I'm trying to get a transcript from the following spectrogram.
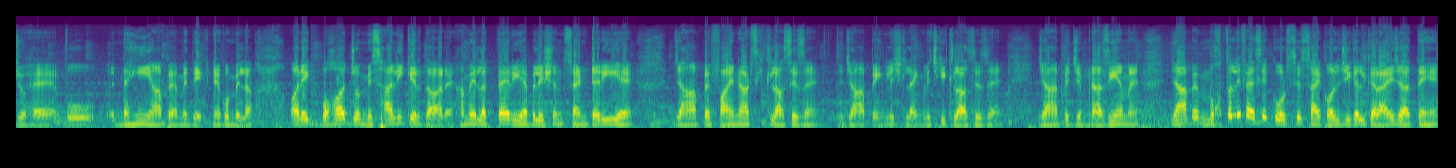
जो है, वो नहीं यहाँ पे हमें देखने को मिला। और एक बहुत जो मिसाली किरदार है, हमें लगता है रिहेबिलेशन सेंटर ही है, जहाँ पे फ़ाइन आर्ट्स की क्लासेस हैं, जहाँ पे इंग्लिश लैंग्वेज की क्लासेस हैं, जहाँ पे जिमनाजियम है, जहाँ पे मुख्तलिफ़ ऐसे कोर्सेज साइकोलॉजिकल कराए जाते हैं,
